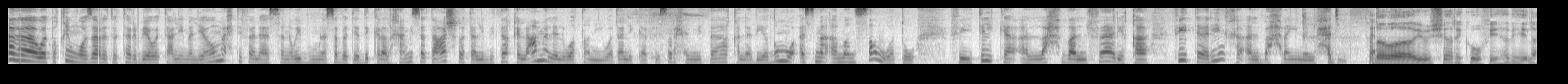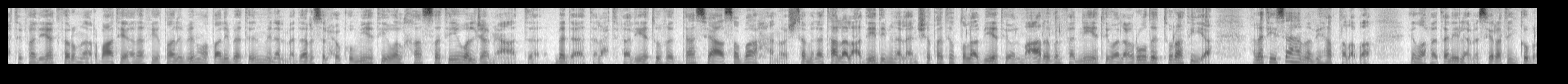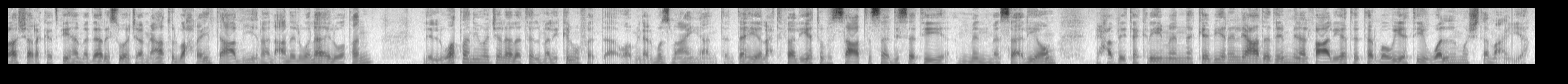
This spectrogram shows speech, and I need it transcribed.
هذا وتقيم وزارة التربية والتعليم اليوم احتفالها السنوي بمناسبة الذكرى الخامسة عشرة لميثاق العمل الوطني وذلك في صرح الميثاق الذي يضم أسماء من صوتوا في تلك اللحظة الفارقة في تاريخ البحرين الحديث. هذا ويشارك في هذه الاحتفالية أكثر من أربعة آلاف طالب وطالبة من المدارس الحكومية والخاصة والجامعات. بدأت الاحتفالية في التاسعة صباحا واشتملت على العديد من الأنشطة الطلابية والمعارض الفنية والعروض التراثية التي ساهم بها الطلبة إضافة إلى مسيرة كبرى شاركت فيها مدارس وجامعات البحرين تعبيرا عن الولاء الوطن للوطن وجلالة الملك المفدى. ومن المزمع أن تنتهي الاحتفالية في الساعة السادسة من مساء اليوم بحفل تكريم كبير لعدد من الفعاليات التربوية والمجتمعية.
